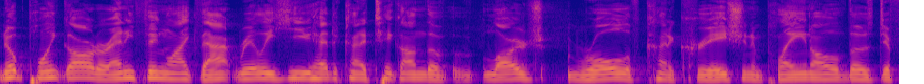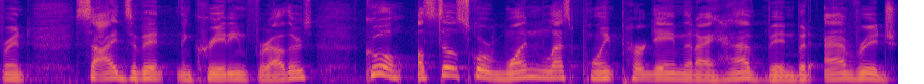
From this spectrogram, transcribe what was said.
No point guard or anything like that, really. He had to kind of take on the large role of kind of creation and playing all of those different sides of it and creating for others. Cool. I'll still score one less point per game than I have been, but average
